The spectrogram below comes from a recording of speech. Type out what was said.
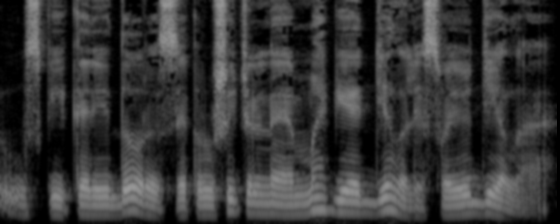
Узкие коридоры, сокрушительная магия делали свое дело.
